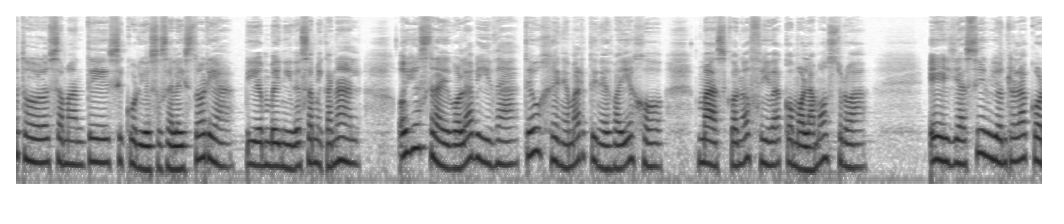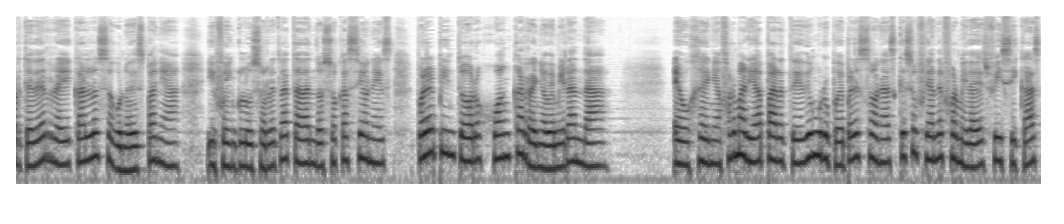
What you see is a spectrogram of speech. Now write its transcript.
a todos los amantes y curiosos de la historia, bienvenidos a mi canal. Hoy os traigo la vida de Eugenia Martínez Vallejo, más conocida como la monstrua. Ella sirvió entre la corte del rey Carlos II de España y fue incluso retratada en dos ocasiones por el pintor Juan Carreño de Miranda. Eugenia formaría parte de un grupo de personas que sufrían deformidades físicas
